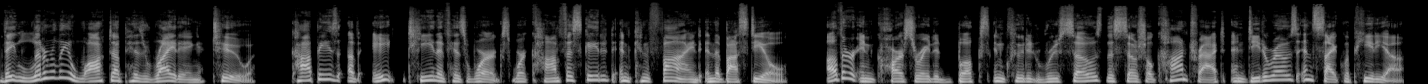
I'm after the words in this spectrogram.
They literally locked up his writing, too. Copies of 18 of his works were confiscated and confined in the Bastille. Other incarcerated books included Rousseau's The Social Contract and Diderot's Encyclopedia.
